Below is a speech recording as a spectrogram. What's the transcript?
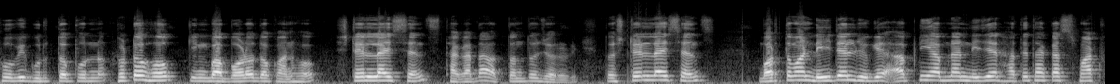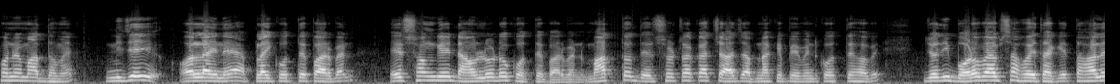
খুবই গুরুত্বপূর্ণ। ছোট হোক কিংবা বড় দোকান হোক, স্টেট লাইসেন্স থাকাটা অত্যন্ত জরুরি। তো স্টেট লাইসেন্স বর্তমান ডিজিটাল যুগে আপনি আপনার নিজের হাতে থাকা স্মার্টফোনের মাধ্যমে নিজেই অনলাইনে অ্যাপ্লাই করতে পারবেন। এর সঙ্গে ডাউনলোডও করতে পারবেন। মাত্র দেড়শো টাকা চার্জ আপনাকে পেমেন্ট করতে হবে। যদি বড় ব্যবসা হয়ে থাকে, তাহলে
